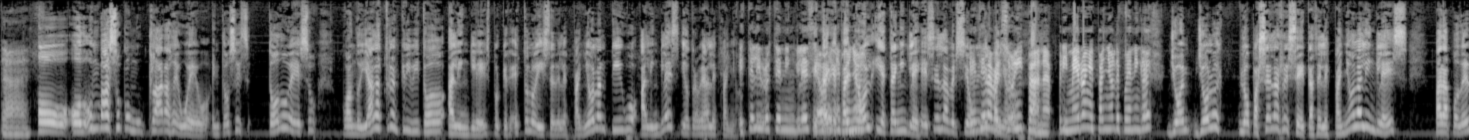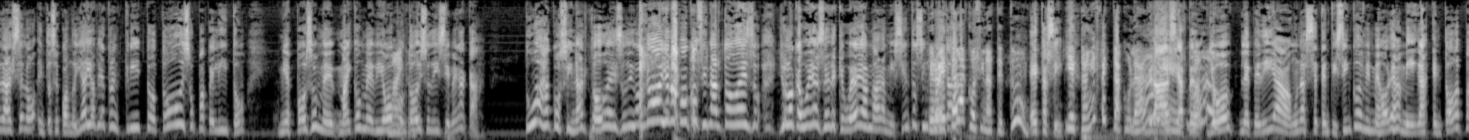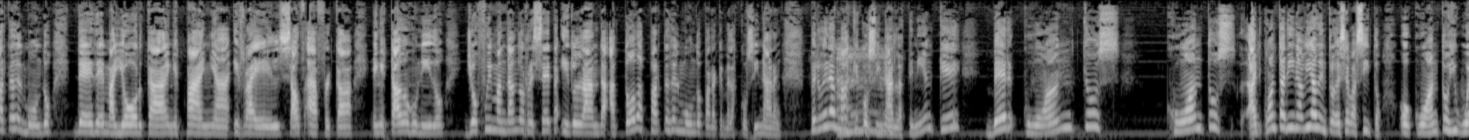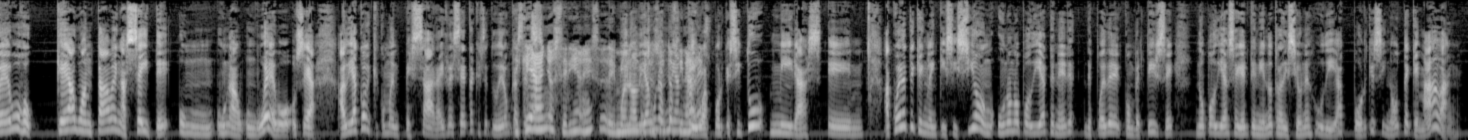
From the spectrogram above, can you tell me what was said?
O, o, un vaso con claras de huevo. Entonces, todo eso, cuando ya las transcribí todo al inglés, porque esto lo hice del español antiguo al inglés y otra vez al español. Este libro está en inglés y está en, español, y está en inglés. Esa es la versión Esta es la versión hispana. Primero en español, después en inglés. Yo, yo lo, lo pasé las recetas del español al inglés para poder dárselo. Entonces, cuando ya yo había transcrito todos esos papelitos, mi esposo, me, Michael, me vio con todo eso y dice, ven acá, tú vas a cocinar todo eso. Digo, no, yo no puedo cocinar todo eso. Yo lo que voy a hacer es que voy a llamar a mis 150. Pero esta la cocinaste tú. Esta sí. Y están espectaculares. Gracias, pero yo le pedí a unas 75 de mis mejores amigas en todas partes del mundo, desde Mallorca, en España, Israel, South Africa, en Estados Unidos. Yo fui mandando recetas Irlanda a todas partes del mundo para que me las cocinaran. Pero era más que ah. cocinarlas, tenían que ver cuántos cuántos cuánta harina había dentro de ese vasito o cuántos huevos o qué aguantaba en aceite un, una, un huevo. O sea, había que como empezar. Hay recetas que se tuvieron que hacer. ¿Y qué años serían eso? De bueno, había unas muy antiguas, porque si tú miras, eh, acuérdate que en la Inquisición uno no podía tener, después de convertirse, no podían seguir teniendo tradiciones judías porque si no te quemaban.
